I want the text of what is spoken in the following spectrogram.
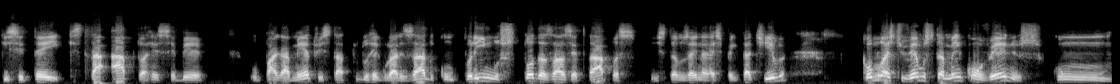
que citei, que está apto a receber o pagamento, está tudo regularizado, cumprimos todas as etapas, estamos aí na expectativa. Como nós tivemos também convênios com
